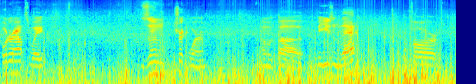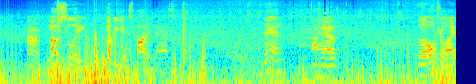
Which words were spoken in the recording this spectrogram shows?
quarter ounce weight zoom trick worm. I'm going uh, be using that for uh, mostly I'm going to be getting spotted bass. Then I have the ultralight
